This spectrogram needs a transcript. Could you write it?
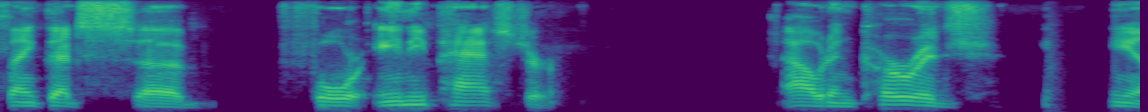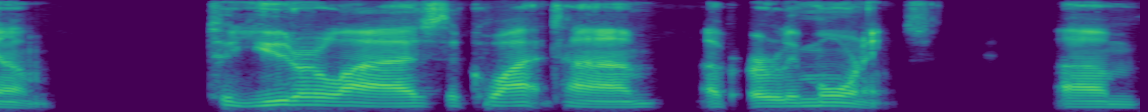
think that's uh, for any pastor. I would encourage him to utilize the quiet time of early mornings, um,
